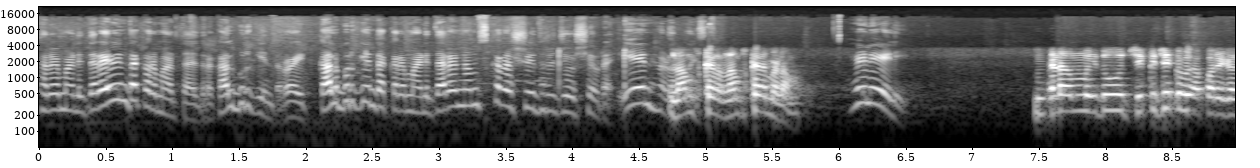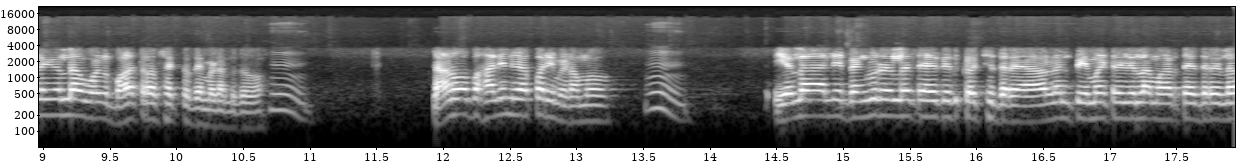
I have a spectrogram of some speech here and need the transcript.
ಕರೆ ಮಾಡಿದ್ದಾರೆ. ಎಲ್ಲಿಂದ ಕರೆ ಮಾಡ್ತಾ ಇದ್ದಾರೆ? ಕಲಬುರಗಿಯಿಂದ ರೈಟ್ ಕಲಬುರಗಿಯಿಂದ ಕರೆ ಮಾಡಿದ್ದಾರೆ. ನಮಸ್ಕಾರ ಶ್ರೀಧರ್ ಜೋಶಿ ಅವರೇ. ಏನ್ ಹೇಳಿ ನಮಸ್ಕಾರ ನಮಸ್ಕಾರ ಮೇಡಮ್. ಹೇಳಿ ಹೇಳಿ. ಮೇಡಮ್ ಇದು ಚಿಕ್ಕ ಚಿಕ್ಕ ವ್ಯಾಪಾರಿಗಳಿಗೆಲ್ಲ ಬಹಳ ತ್ರಾಸ ಆಗ್ತದೆ ಮೇಡಮ್ ಇದು. ಹ್ಮ್. ನಾನು ಒಬ್ಬ ಹಾಲಿನ ವ್ಯಾಪಾರಿ ಮೇಡಮ್. ಹ್ಮ್. ಎಲ್ಲ ಅಲ್ಲಿ ಬೆಂಗಳೂರೆಲ್ಲ ತೆಗೆದು ಕಳ್ಸಿದ್ದಾರೆ. ಆನ್ಲೈನ್ ಪೇಮೆಂಟ್ ಎಲ್ಲ ಮಾಡ್ತಾ ಇದ್ದಾರೆ ಎಲ್ಲ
